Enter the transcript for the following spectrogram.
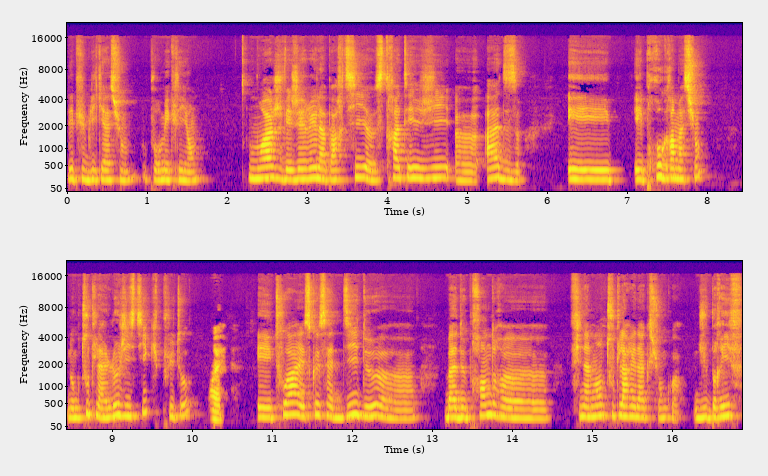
des publications pour mes clients? Moi, je vais gérer la partie euh, stratégie, euh, ads et, programmation, donc toute la logistique plutôt. Ouais. Et toi, est-ce que ça te dit de, euh, bah, de prendre finalement toute la rédaction, quoi, du brief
